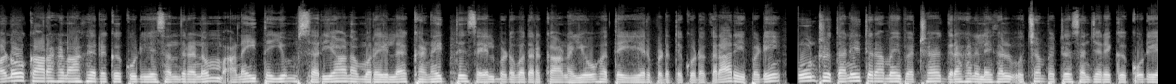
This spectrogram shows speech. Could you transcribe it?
மனோகாரகனாக இருக்கக்கூடிய சந்திரனும் அனைத்தையும் சரியான முறையில கணைத்து செயல்படுவதற்கான யோகத்தை ஏற்படுத்தி கொடுக்கிறார். இப்படி மூன்று தனித்திறமை பெற்ற கிரகநிலைகள் உச்சம் பெற்று சஞ்சரிக்கக்கூடிய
